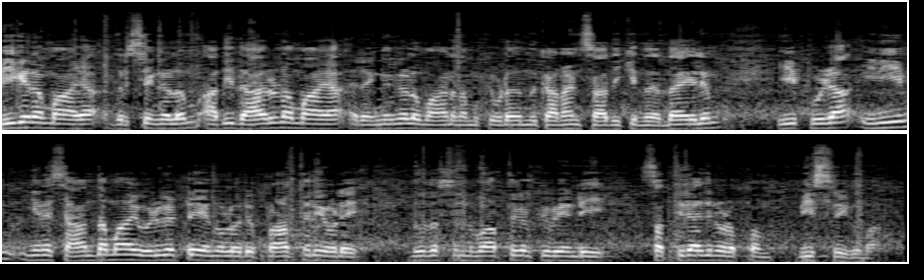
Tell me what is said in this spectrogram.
ഭീകരമായ ദൃശ്യങ്ങളും അതിദാരുണമായ രംഗങ്ങളുമാണ് നമുക്കിവിടെ നിന്ന് കാണാൻ സാധിക്കുന്നത്. എന്തായാലും ഈ പുഴ ഇനിയും ഇങ്ങനെ ശാന്തമായി ഒഴുകട്ടെ എന്നുള്ളൊരു പ്രാർത്ഥനയോടെ ദൂരദർശൻ വാർത്തകൾക്ക് വേണ്ടി സത്യരാജിനോടൊപ്പം ബി ശ്രീകുമാർ.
